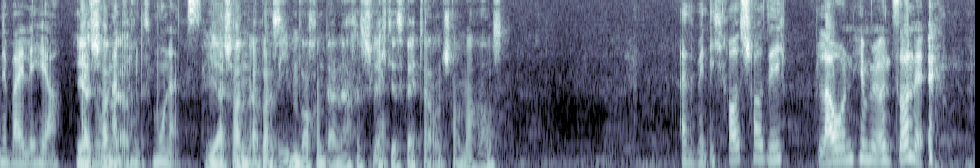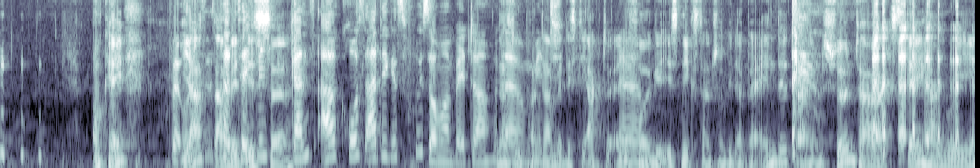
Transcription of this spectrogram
eine Weile her. Ja, also schon. Anfang des Monats. Ja, schon, aber sieben Wochen danach ist schlechtes ja. Wetter und schau mal raus. Also wenn ich rausschaue, sehe ich blauen Himmel und Sonne. Okay. Bei uns ja, ist damit tatsächlich ist äh, ganz arg großartiges Frühsommerwetter. Na super, äh, mit, damit ist die aktuelle ähm, Folge ist nichts dann schon wieder beendet. Einen schönen Tag, stay hungry.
